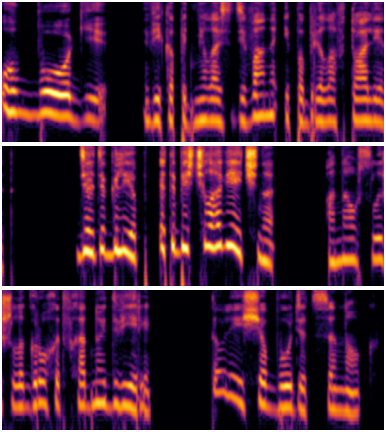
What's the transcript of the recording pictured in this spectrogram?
О, боги! Вика поднялась с дивана и побрела в туалет. «Дядя Глеб, это бесчеловечно!» Она услышала грохот входной двери. «То ли еще будет, сынок.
